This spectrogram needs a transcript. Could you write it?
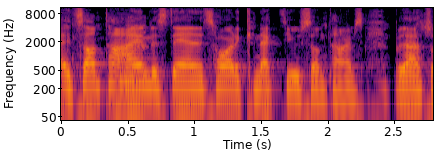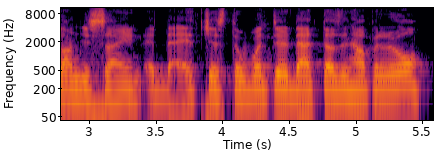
It's sometimes I understand it's hard to connect to you sometimes, but that's what I'm just saying. It- It's just the winter that doesn't help it at all.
